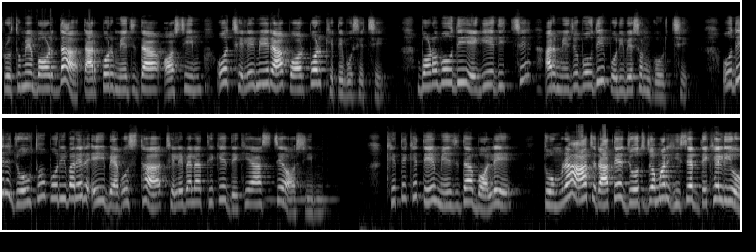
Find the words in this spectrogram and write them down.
প্রথমে বর্দা তারপর মেজদা, অসীম ও ছেলেমেয়েরা পরপর খেতে বসেছে। বড় বৌদি এগিয়ে দিচ্ছে আর মেজ বৌদি পরিবেশন করছে। ওদের যৌথ পরিবারের এই ব্যবস্থা ছেলেবেলা থেকে দেখে আসছে অসীম। খেতে খেতে মেজদা বলে, তোমরা আজ রাতে জোত জমার হিসেব দেখে লিও।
